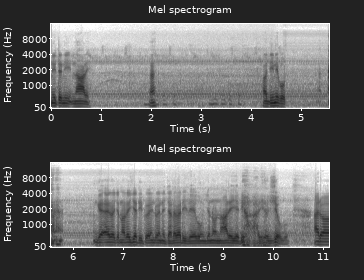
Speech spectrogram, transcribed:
နေ့တနေ့နားတယ်ဟမ်ဟာဒီနေ့ဗုဒ္ဓ ကဲအဲ့တော့ကျွန်တော်လည်းရက်တွေတွဲတွဲနေဂျာလက်ဘက်တွေလဲအကုန်ကျွန်တော်နားတဲ့ရက်တွေပါတွေရုပ်ကုန်အဲ့တော့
